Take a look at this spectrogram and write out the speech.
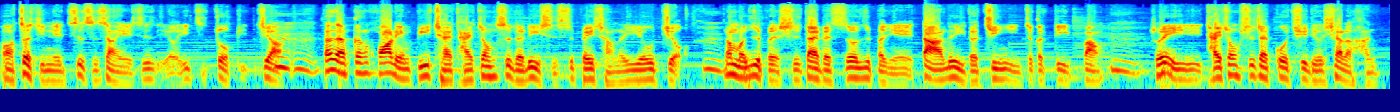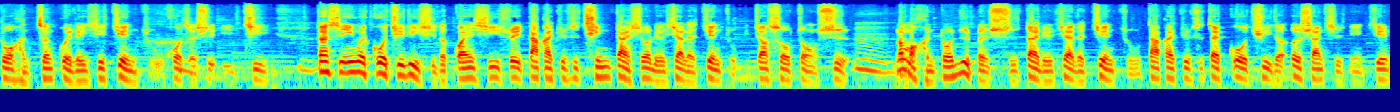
哦，这几年事实上也是有一直做比较。嗯嗯，当然跟花莲比起来，台中市的历史是非常的悠久。嗯，那么日本时代的时候，日本也大力的经营这个地方。嗯，所以台中市在过去留下了很多很珍贵的一些建筑或者是遗迹。嗯但是因为过去历史的关系，所以大概就是清代时候留下的建筑比较受重视。嗯，那么很多日本时代留下的建筑，大概就是在过去的二三十年间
